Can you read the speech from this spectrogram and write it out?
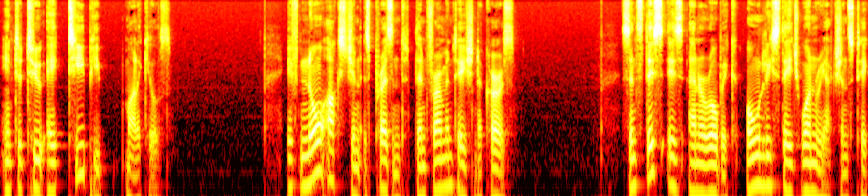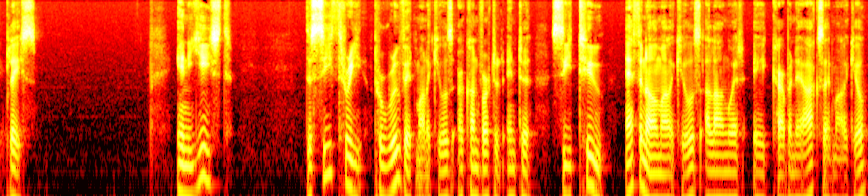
into two ATP molecules. If no oxygen is present, then fermentation occurs. Since this is anaerobic, only stage 1 reactions take place. In yeast, the C3 pyruvate molecules are converted into C2 ethanol molecules along with a carbon dioxide molecule.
